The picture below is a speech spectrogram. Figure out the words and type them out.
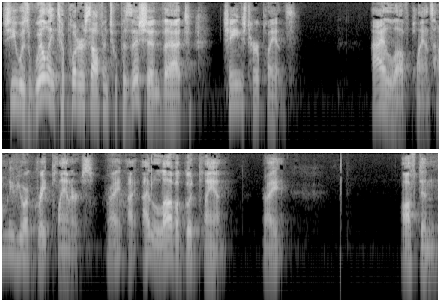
She was willing to put herself into a position that changed her plans. I love plans. How many of you are great planners, right? I, I love a good plan, right? Often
